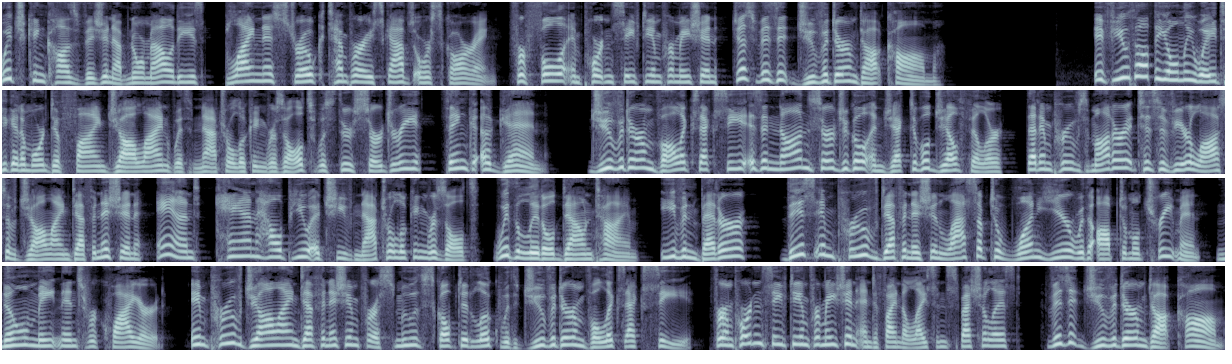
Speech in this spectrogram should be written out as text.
which can cause vision abnormalities, blindness, stroke, temporary scabs, or scarring. For full important safety information, just visit juvederm.com. If you thought the only way to get a more defined jawline with natural looking results was through surgery, think again. Juvederm Volux XC is a non surgical injectable gel filler that improves moderate to severe loss of jawline definition and can help you achieve natural looking results with little downtime. Even better, this improved definition lasts up to one year with optimal treatment, no maintenance required. Improve jawline definition for a smooth, sculpted look with Juvederm Volux XC. For important safety information and to find a licensed specialist, visit juvederm.com.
